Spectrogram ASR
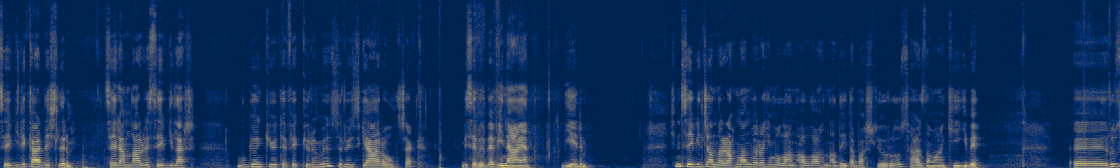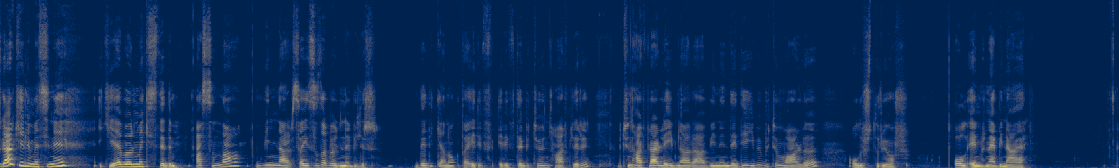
Sevgili kardeşlerim, selamlar ve sevgiler. Bugünkü tefekkürümüz rüzgar olacak. Bir sebebe binaen diyelim. Şimdi sevgili canlar Rahman ve Rahim olan Allah'ın adıyla başlıyoruz her zamanki gibi. Ee, rüzgar kelimesini ikiye bölmek istedim. Aslında binler sayısıza bölünebilir. Dedik ya nokta elif. Elif'te bütün harfleri, bütün harflerle İbn Arabi'nin dediği gibi bütün varlığı oluşturuyor. Ol emrine binaen.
